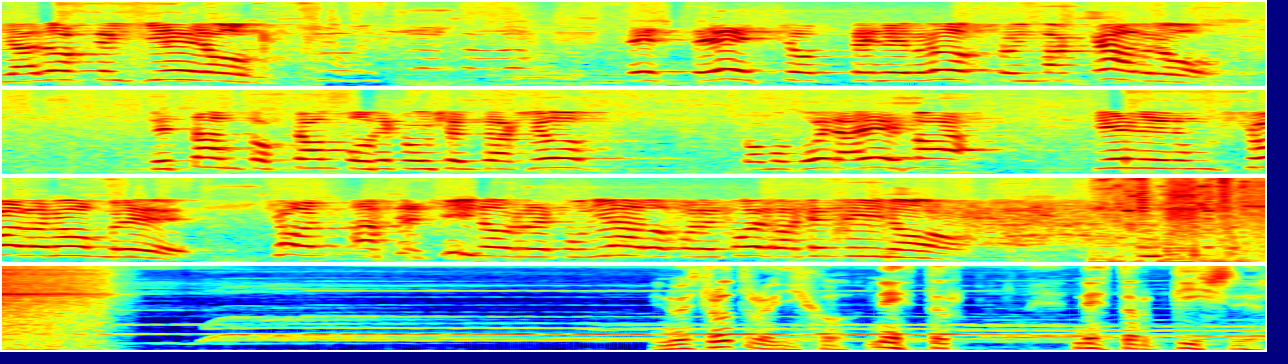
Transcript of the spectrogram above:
Y a los que hicieron este hecho tenebroso y macabro de tantos campos de concentración como fuera ESMA, tienen un solo nombre. Son asesinos repudiados por el pueblo argentino. Nuestro otro hijo, Néstor, Néstor Kirchner,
